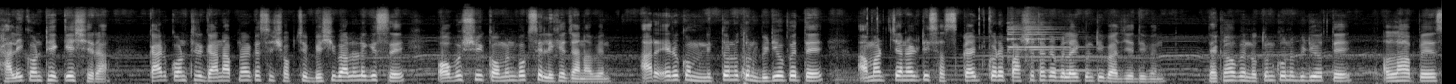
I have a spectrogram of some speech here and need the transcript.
খালি কণ্ঠে কে সেরা? কার কণ্ঠের গান আপনার কাছে সবচেয়ে বেশি ভালো লেগেছে? অবশ্যই কমেন্ট বক্সে লিখে জানাবেন। আর এরকম নিত্য নতুন ভিডিও পেতে আমার চ্যানেলটি সাবস্ক্রাইব করে পাশে থাকা বেলাইকনটি বাজিয়ে দিবেন। দেখা হবে নতুন কোনো ভিডিওতে আল্লাহ হাফেজ।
